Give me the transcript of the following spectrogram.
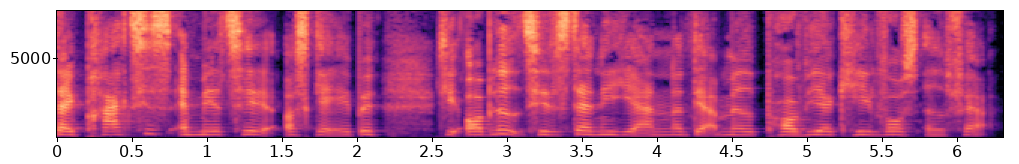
der i praksis er med til at skabe de oplevede tilstande i hjernen og dermed påvirke hele vores adfærd.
